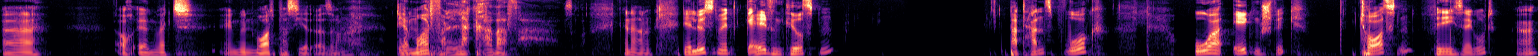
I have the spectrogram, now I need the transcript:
äh, auch irgendwas, irgendein Mord passiert oder so. Der Mord von Lacra Wafa. So, keine Ahnung. Der löst mit Gelsenkirsten. Bad Hansburg, Ohr-Elkenschwick, Thorsten, finde ich sehr gut, ja,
